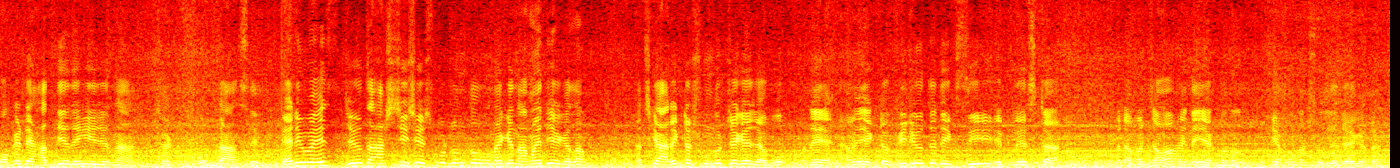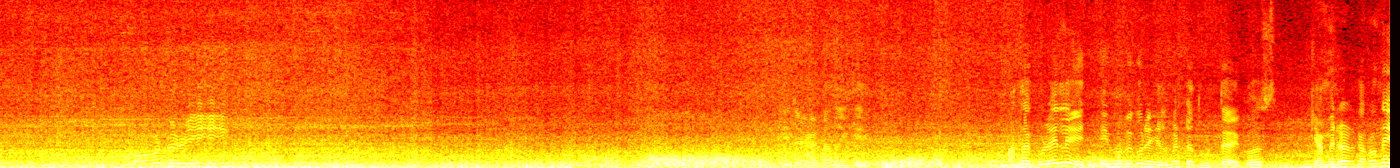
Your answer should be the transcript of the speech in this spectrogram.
পকেটে হাত দিয়ে দেখি যে না যাক, ফোনটা আছে। এনিওয়েজ যেহেতু আসছি শেষ পর্যন্ত ওনাকে নামাই দিয়ে গেলাম। আজকে আরেকটা সুন্দর জায়গায় যাব। মানে আমি একটা ভিডিওতে দেখছি এই প্লেসটা বাট আমার যাওয়া হয় নাই এখনও। কেমন আসলে জায়গাটা? মাথা ঘুরাইলে এইভাবে করে হেলমেটটা ধরতে হয় বিকজ ক্যামেরার কারণে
